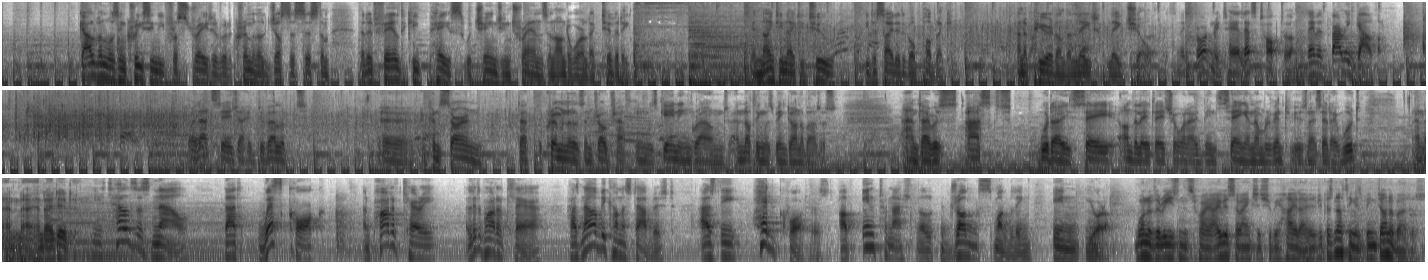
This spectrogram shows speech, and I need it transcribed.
Galvin was increasingly frustrated with a criminal justice system that had failed to keep pace with changing trends in underworld activity. In 1992, he decided to go public and appeared on The Late Late Show. It's an extraordinary tale. Let's talk to him. His name is Barry Galvin. By that stage, I had developed uh, a concern that the criminals and drug trafficking was gaining ground and nothing was being done about it. And I was asked would I say on the Late Late Show what I had been saying in a number of interviews, and I said I would, and, and, uh, and I did. He tells us now that West Cork and part of Kerry, a little part of Clare, has now become established as the headquarters of international drug smuggling in Europe. One of the reasons why I was so anxious should be highlighted because nothing is being done about it.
